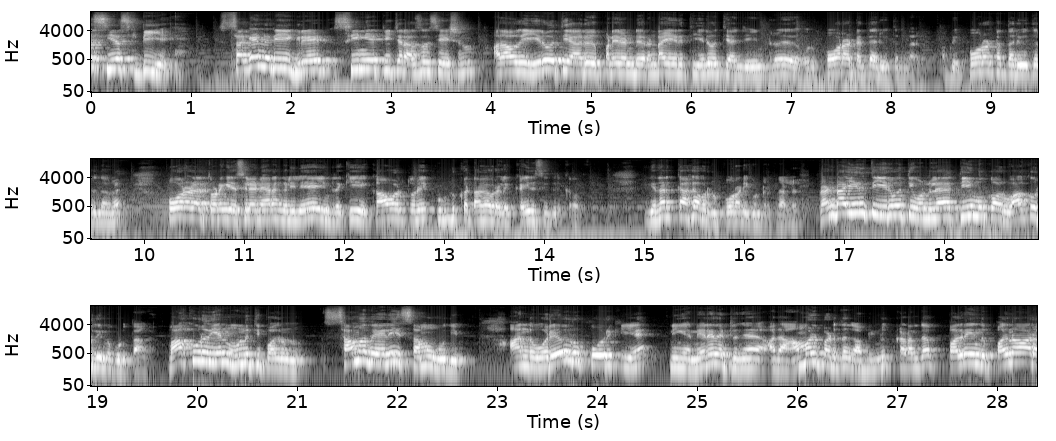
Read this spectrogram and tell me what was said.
SSTA secondary grade senior teacher association அதாவது இருபத்தி ஆறு பன்னிரெண்டு ரெண்டாயிரத்தி இருபத்தி அஞ்சு இன்று ஒரு போராட்டத்தை அறிவித்திருந்தார்கள். அப்படி போராட்டத்தை அறிவித்திருந்தவர்கள் போராட தொடங்கிய சில நேரங்களிலே இன்றைக்கு காவல்துறை குண்டுக்கட்டாக அவர்களை கைது செய்திருக்கிறது. இதற்காக அவர்கள் போராடி கொண்டிருக்கிறார்கள். ரெண்டாயிரத்தி இருபத்தி ஒண்ணுல திமுக ஒரு வாக்குறுதி கொடுத்தாங்க. வாக்குறுதி எண் முன்னூத்தி பதினொன்று சம வேலை சம ஊதியம். அந்த ஒரே ஒரு கோரிக்கையை நீங்க நிறைவேற்றுங்க அதை அமல்படுத்துங்க அப்படின்னு கடந்த பதினைந்து பதினாறு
